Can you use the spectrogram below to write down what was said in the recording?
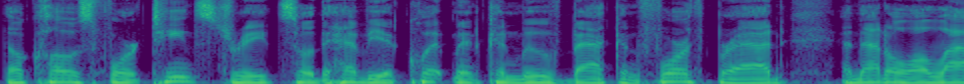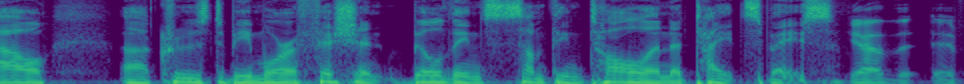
They'll close 14th Street so the heavy equipment can move back and forth, Brad, and that'll allow uh, crews to be more efficient building something tall in a tight space. Yeah, the, if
